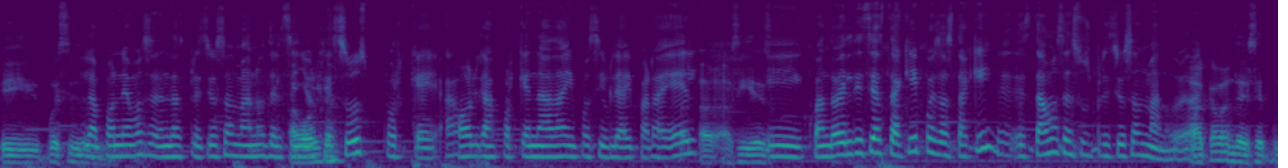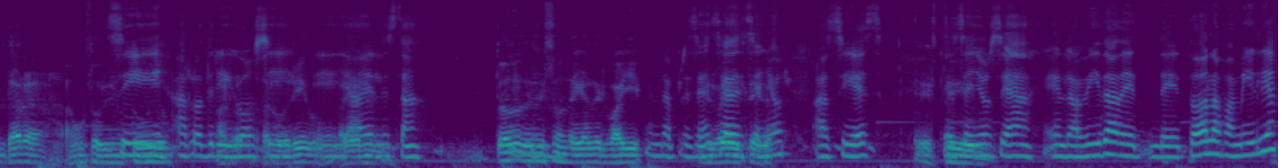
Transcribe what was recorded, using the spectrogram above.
Y pues... La ponemos en las preciosas manos del Señor Jesús, porque a Olga, porque nada imposible hay para Él. así es. Y cuando Él dice hasta aquí, pues hasta aquí, estamos en sus preciosas manos, ¿verdad? Acaban de sepultar a, un sobrino Sí, a Rodrigo, sí, y ya Él está. Todos son de allá del valle. En la presencia del, Señor, así es. Que el este Señor sea en la vida de, toda la familia,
